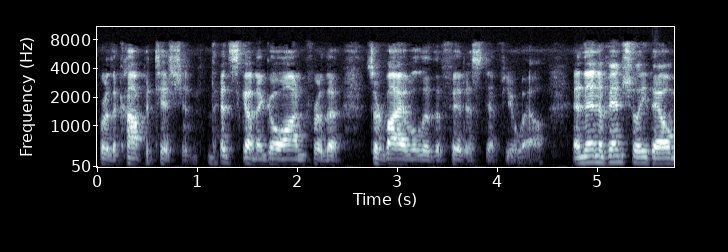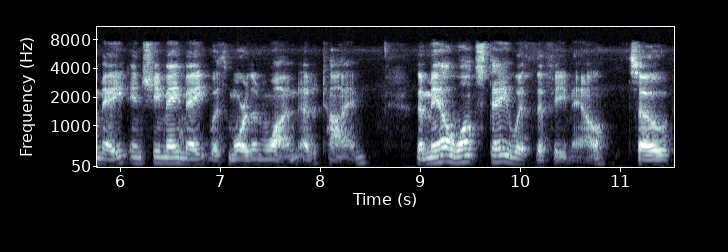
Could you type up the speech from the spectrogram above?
for the competition that's going to go on for the survival of the fittest, if you will. And then eventually they'll mate, and she may mate with more than one at a time. The male won't stay with the female, so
